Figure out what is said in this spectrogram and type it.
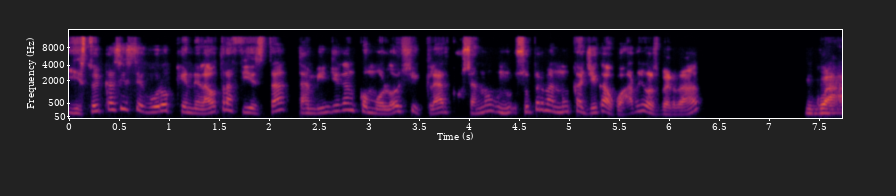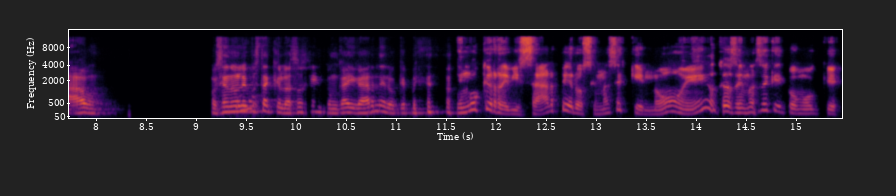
Y estoy casi seguro que en la otra fiesta también llegan como Lois y Clark. O sea, no, Superman nunca llega a Warriors, ¿verdad? Wow. O sea, ¿no le gusta que lo asocien con Guy Garner o qué pedo? tengo que revisar, pero se me hace que no, ¿eh? O sea, se me hace que como que,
